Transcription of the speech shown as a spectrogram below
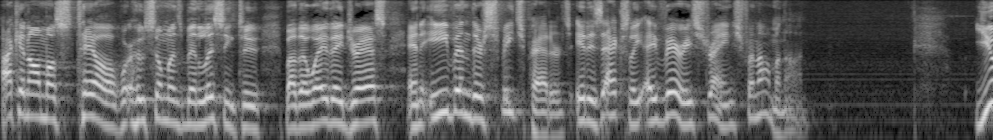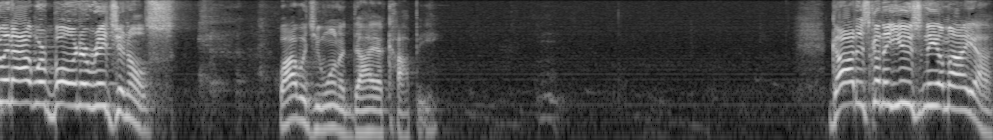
I can almost tell who someone's been listening to by the way they dress and even their speech patterns. It is actually a very strange phenomenon. You and I were born originals. Why would you want to die a copy? God is going to use Nehemiah.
